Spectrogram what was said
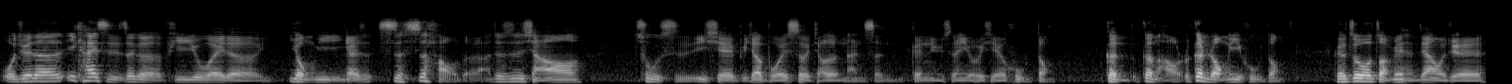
我觉得一开始这个 PUA 的用意应该是是是好的啦，就是想要促使一些比较不会社交的男生跟女生有一些互动，更更好、更容易互动。可是最后转变成这样，我觉得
